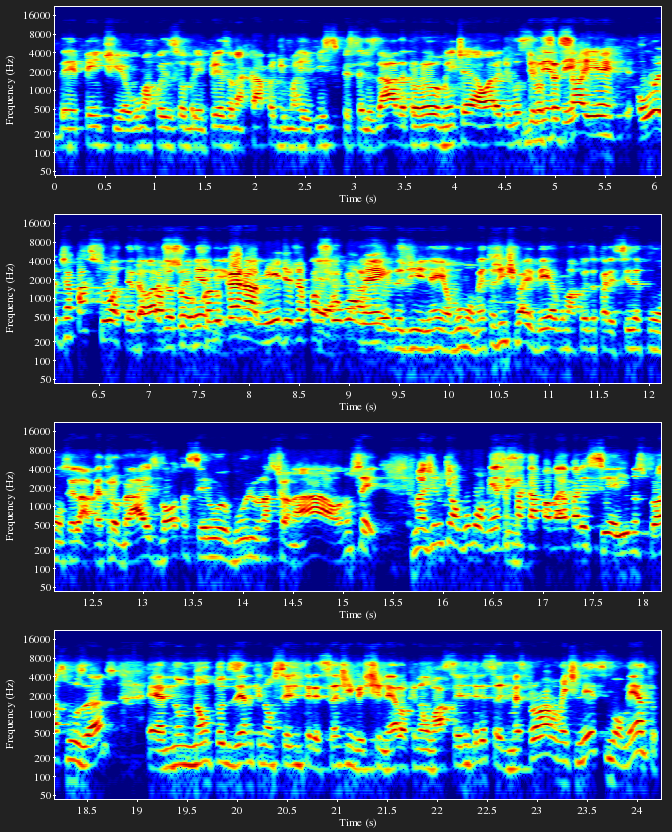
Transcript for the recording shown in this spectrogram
de repente alguma coisa sobre a empresa na capa de uma revista especializada, provavelmente é a hora de você, de você vender. sair. Ou já passou até já da hora passou. de você vender. Quando cai na mídia já passou é, o momento. Coisa de, né, em algum momento a gente vai ver alguma coisa parecida com, sei lá, Petrobras volta a ser o orgulho nacional, não sei. Imagino que em algum momento Sim. essa capa vai aparecer aí nos próximos anos. É, não, não tô dizendo que não seja interessante investir nela ou que não vá ser interessante, mas provavelmente nesse momento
